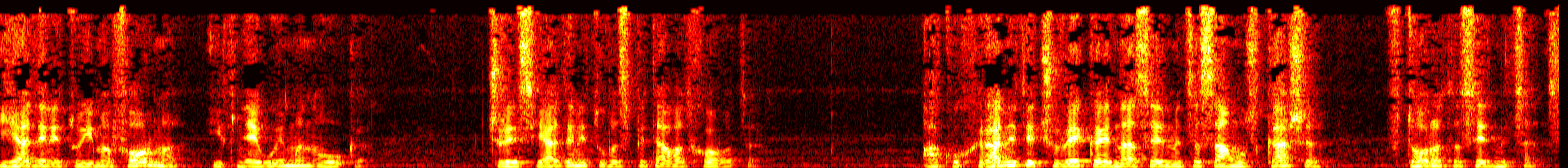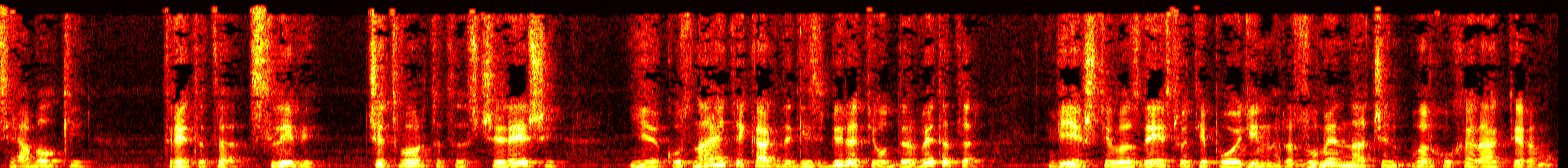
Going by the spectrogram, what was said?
Яденето има форма и в него има наука. Чрез яденето възпитават хората. Ако храните човека една седмица само с каша, втората седмица с ябълки, третата с ливи, четвъртата с череши, и ако знаете как да ги избирате от дърветата, вие ще въздействате по един разумен начин върху характера му.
